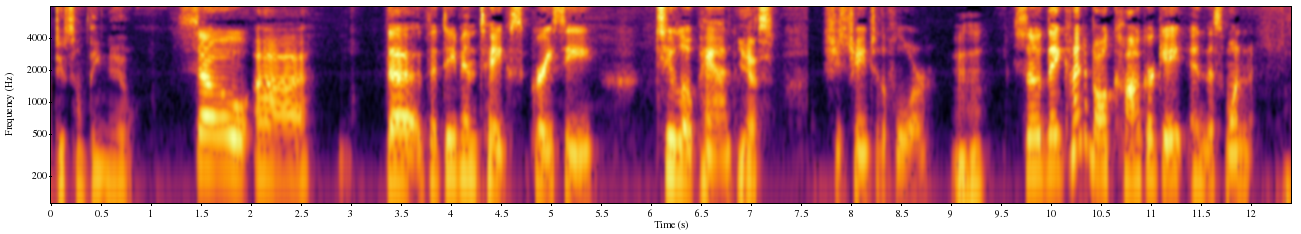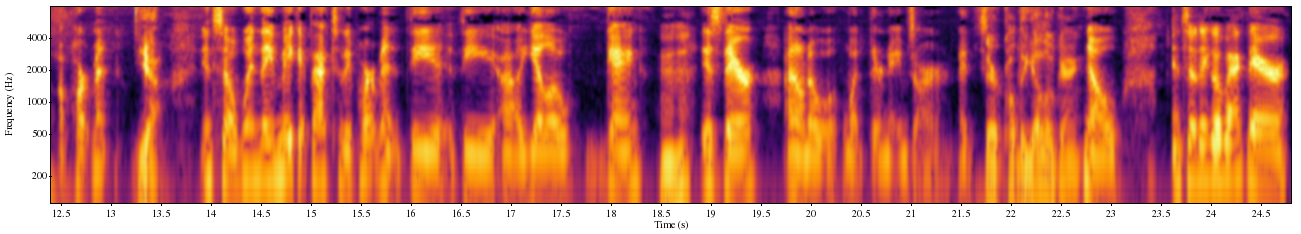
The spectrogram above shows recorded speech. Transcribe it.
do something new. So, uh, the the demon takes Gracie to Lo Pan. Yes. She's chained to the floor. Mm-hmm. So they kind of all congregate in this one apartment. Yeah. And so when they make it back to the apartment, the the uh, yellow gang Mm-hmm. is there. I don't know what their names are. It's, They're called the Yellow Gang. no. And so they go back there.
